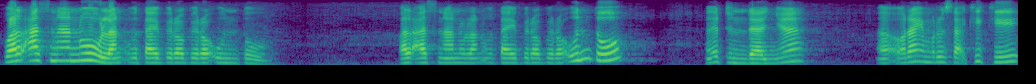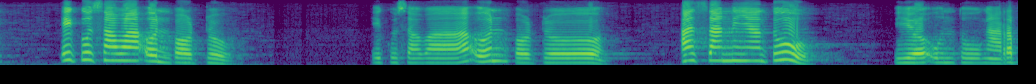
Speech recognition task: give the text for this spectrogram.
Wal asnanu lan utawi pira-pira untu. Wal asnanu lan utawi pira-pira untu. Nah, dendanya eh, orang yang merusak gigi iku sawaun padha iku sawaun padha asaniyatu ya untu ngarep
